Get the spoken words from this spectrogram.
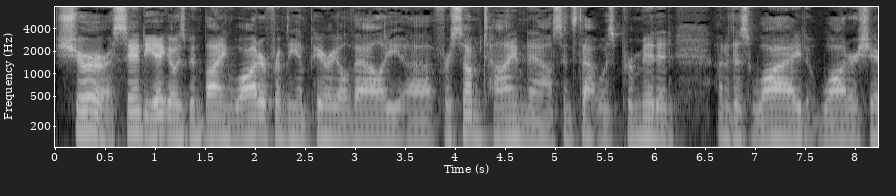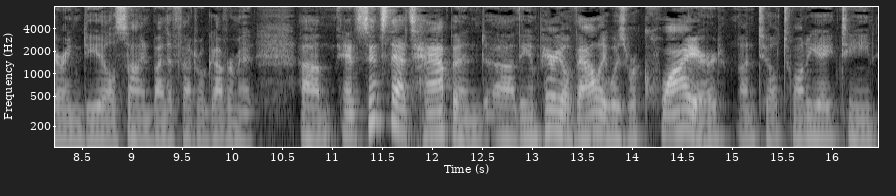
Sure. San Diego has been buying water from the Imperial Valley uh, for some time now, since that was permitted under this wide water sharing deal signed by the federal government. Um, and since that's happened, uh, the Imperial Valley was required until 2018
